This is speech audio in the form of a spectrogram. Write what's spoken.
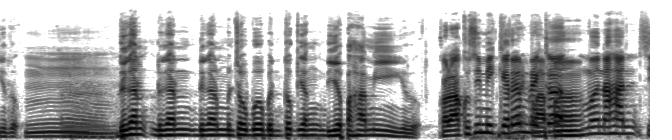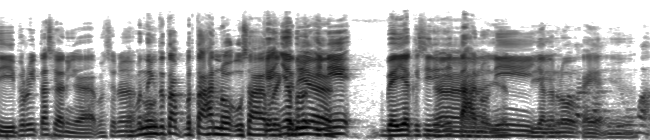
gitu. Hmm. Dengan dengan dengan mencoba bentuk yang dia pahami gitu. Kalau aku sih mikirnya mereka menahan sih prioritas kan enggak. Maksudnya yang penting oh, tetap bertahan loh usaha kayaknya mereka dia ini biaya ke sini nih Nah, tahan lo iya, nih, iya. jangan lo kayaknya. Rumah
